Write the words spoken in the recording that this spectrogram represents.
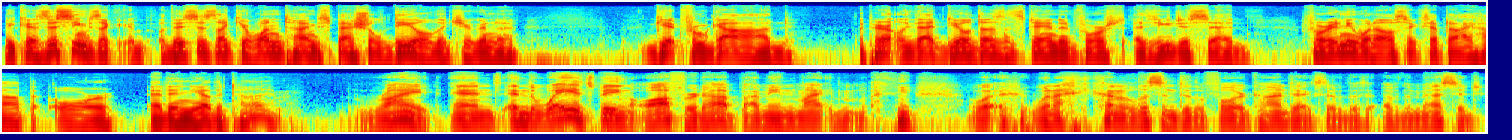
because this seems like this is like your one-time special deal that you're going to get from God. Apparently, that deal doesn't stand in force, as you just said, for anyone else except IHOP or at any other time. Right, and and the way it's being offered up, I mean, my, my when I kind of listen to the fuller context of the of the message,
